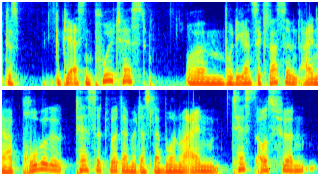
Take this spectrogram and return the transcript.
das gibt ja erst einen Pool-Test, ähm, wo die ganze Klasse mit einer Probe getestet wird, damit das Labor nur einen Test ausführen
